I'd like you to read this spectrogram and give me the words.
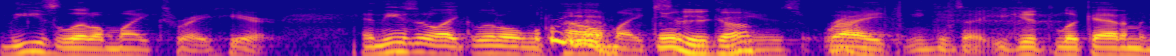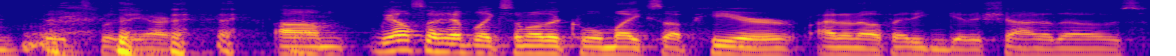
these little mics right here. And these are like little lapel yeah. mics There that you go. use. Right. You can you could look at them and that's where they are. um, we also have like some other cool mics up here. I don't know if Eddie can get a shot of those.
